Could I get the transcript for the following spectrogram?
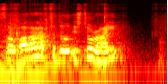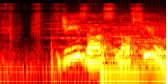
So all I have to do is to write, Jesus loves you.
